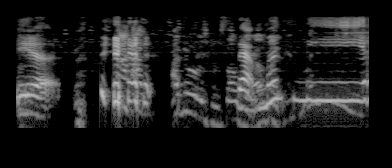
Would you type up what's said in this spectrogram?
yeah. I, I knew it was from somewhere. that I was like, money.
